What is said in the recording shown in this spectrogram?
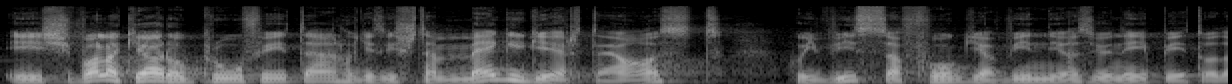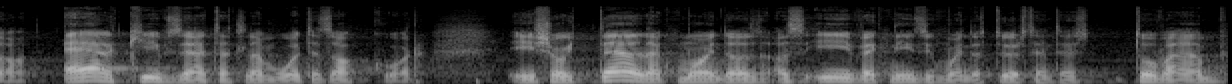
és valaki arról profétál, hogy az Isten megígérte azt, hogy vissza fogja vinni az ő népét oda. Elképzelhetetlen volt ez akkor. És ahogy telnek majd az, az évek, nézzük majd a történetet tovább,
